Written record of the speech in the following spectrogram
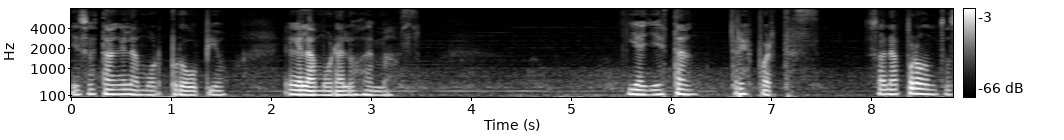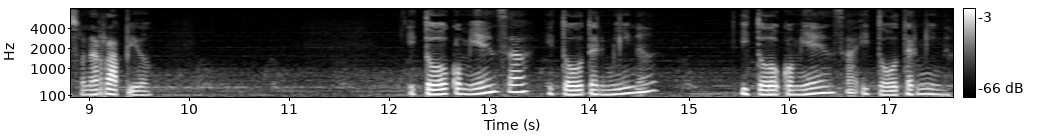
Y eso está en el amor propio, en el amor a los demás. Y allí están tres puertas. Suena pronto, suena rápido. Y todo comienza y todo termina. Y todo comienza y todo termina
